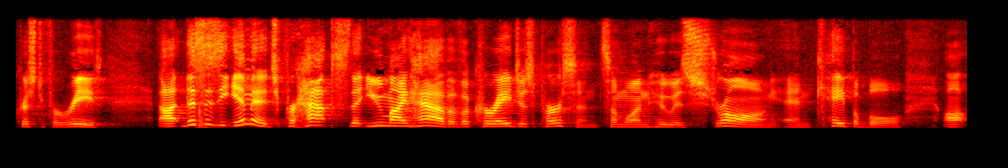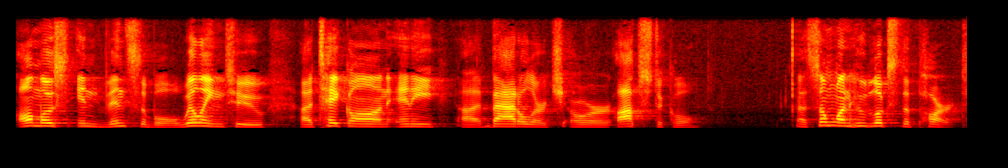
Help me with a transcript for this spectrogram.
Christopher Reeve. Uh, this is the image, perhaps, that you might have of a courageous person, someone who is strong and capable, uh, almost invincible, willing to uh, take on any uh, battle or, or obstacle, uh, someone who looks the part.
